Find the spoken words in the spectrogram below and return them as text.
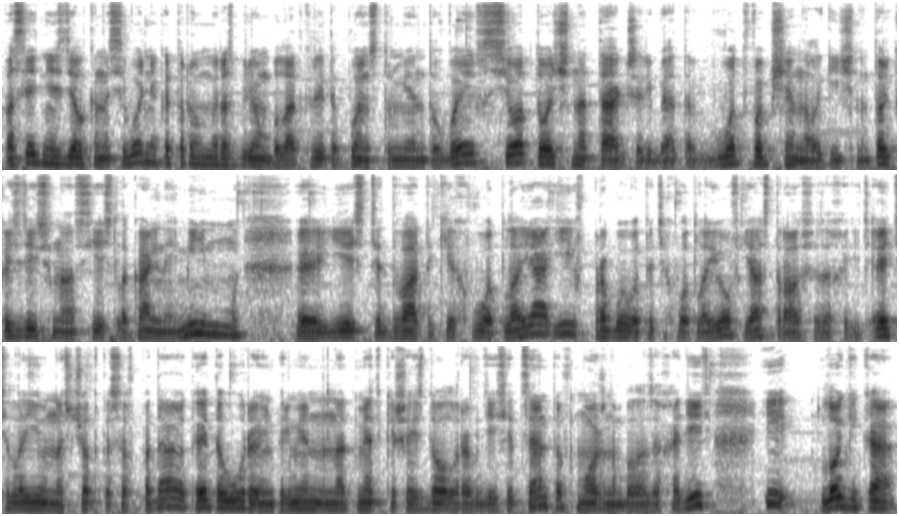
Последняя сделка на сегодня, которую мы разберем, была открыта по инструменту Waves. Все точно так же, ребята. Вот вообще аналогично. Только здесь у нас есть локальные минимумы, э, есть два таких вот лоя, и в пробой вот этих вот лоев я старался заходить. Эти лои у нас четко совпадают. Это уровень примерно на отметке 6 долларов 10 центов. Можно было заходить. И логика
